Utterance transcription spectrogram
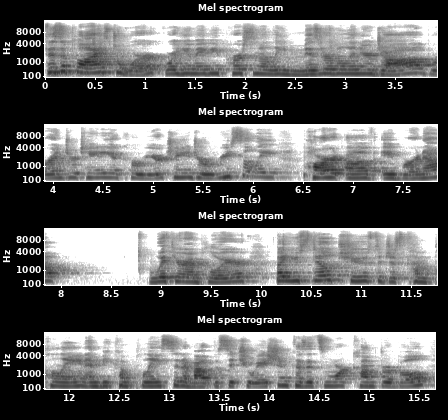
This applies to work where you may be personally miserable in your job or entertaining a career change or recently part of a burnout with your employer, but you still choose to just complain and be complacent about the situation because it's more comfortable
